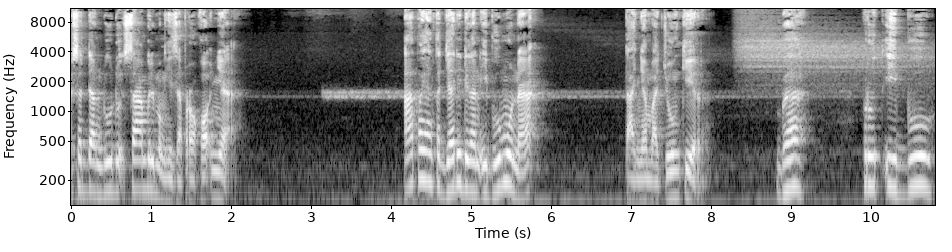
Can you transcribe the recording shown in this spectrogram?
sedang duduk sambil menghisap rokoknya. "Apa yang terjadi dengan ibumu, Nak?" tanya Mbak Jungkir. "Mbah, perut ibu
